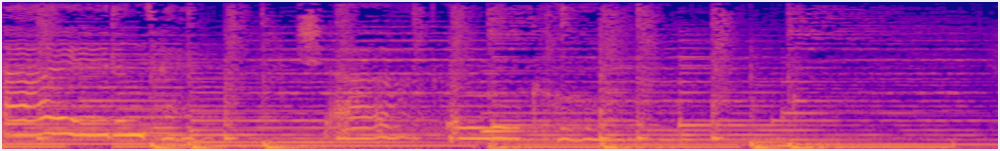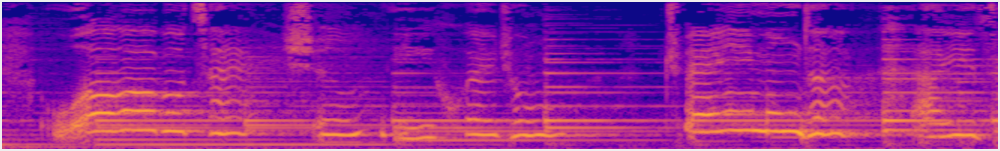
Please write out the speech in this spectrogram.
还等在下个路口。我不再是你怀中追梦的孩子，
